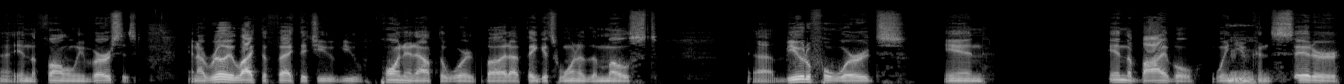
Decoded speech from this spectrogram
uh, in the following verses. And I really like the fact that you you pointed out the word "but." I think it's one of the most uh, beautiful words in in the Bible when mm-hmm. you consider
